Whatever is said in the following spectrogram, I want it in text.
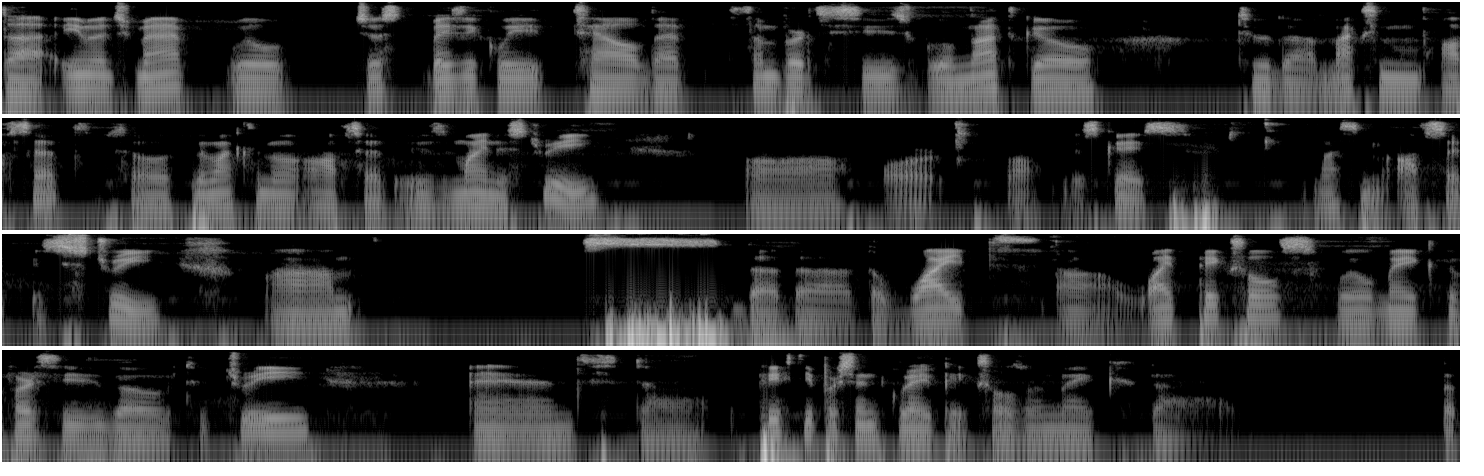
The image map will just basically tell that some vertices will not go to the maximum offset. So if the maximum offset is minus 3 uh, or well in this case maximum offset is 3 um, the the, the white uh, white pixels will make the vertices go to 3 and the 50% gray pixels will make the the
